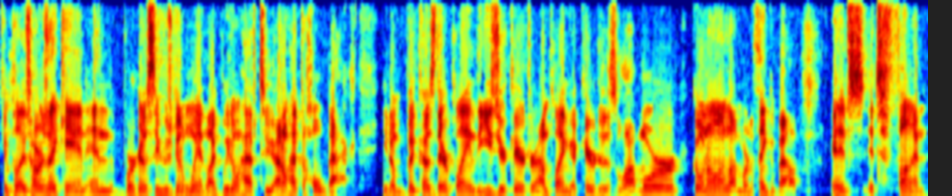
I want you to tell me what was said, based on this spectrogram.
can play as hard as they can, and we're going to see who's going to win. Like we don't have to, I don't have to hold back, you know, because they're playing the easier character. I'm playing a character that's a lot more going on, a lot more to think about, and it's it's fun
